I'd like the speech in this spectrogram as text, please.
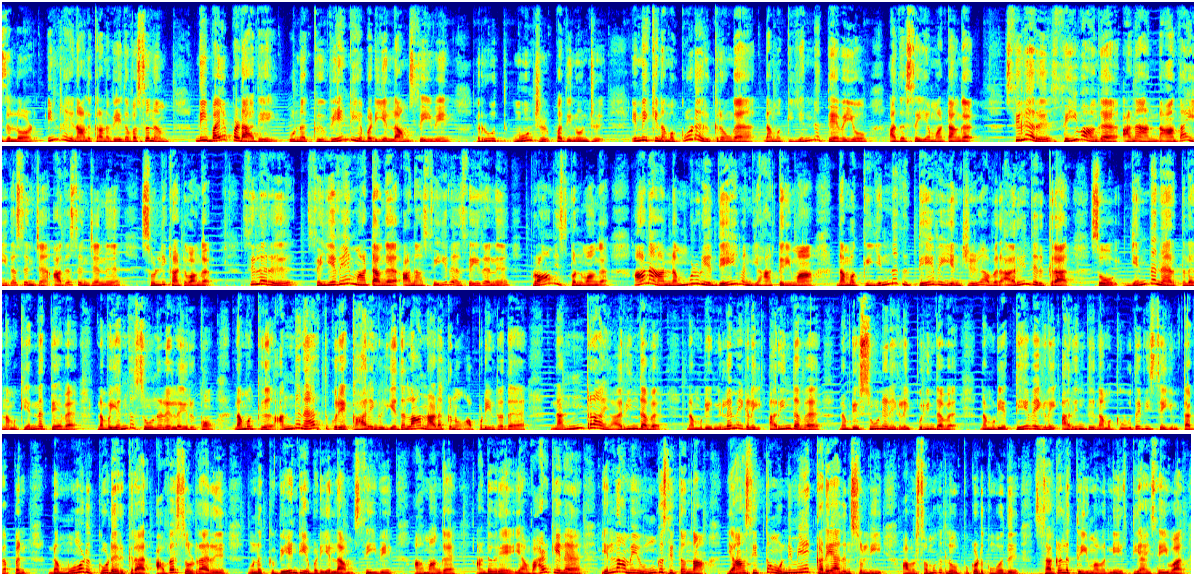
Price Lord இன்றைய நாளுக்கான வேத வசனம் நீ பயப்படாதே உனக்கு வேண்டியபடியெல்லாம் செய்வேன். ரூத் மூன்று பதினொன்று. இன்னைக்கு நம்ம கூட இருக்கிறவங்க நமக்கு என்ன தேவையோ அதை செய்ய மாட்டாங்க. சிலர் செய்வாங்க ஆனா நான் தான் இதை செஞ்சேன் அதை செஞ்சேன்னு சொல்லி காட்டுவாங்க. சிலர் செய்யவே மாட்டாங்க. ஆனா செய்யற செய்யறன்னு ப்ராமிஸ் பண்ணுவாங்க. ஆனா நம்மளுடைய தேவன் யார் தெரியுமா? நமக்கு என்னது தேவை என்று அவர் அறிந்திருக்கிறார். ஸோ எந்த நேரத்துல நமக்கு என்ன தேவை? நம்ம எந்த சூழ்நிலையில இருக்கோம்? நமக்கு அந்த நேரத்துக்குரிய காரியங்கள் எதெல்லாம் நடக்கணும் அப்படின்றத நன்றாய் அறிந்தவர் நம்முடைய நிலைமைகளை அறிந்தவர் நம்முடைய சூழ்நிலைகளை புரிந்தவர் நம்முடைய தேவைகளை அறிந்து நமக்கு உதவி செய்யும் தகப்பன் நம்மோடு கூட இருக்கிறார். அவர் சொல்றாரு உனக்கு வேண்டியபடியெல்லாம் செய்வேன். ஆமாங்க ஆண்டவரே என் வாழ்க்கையில எல்லாமே உங்க சித்தம் தான் என் சித்தம் ஒண்ணுமே கிடையாதுன்னு சொல்லி அவர் சமூகத்துல ஒப்பு கொடுக்கும்போது சகலத்தையும் அவர் நேர்த்தியாய் செய்வார்.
